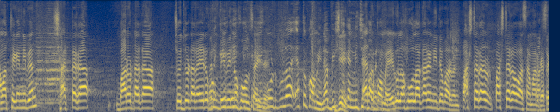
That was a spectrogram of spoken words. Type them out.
আমার থেকে নেবেন ষাট টাকা বারো টাকা চোদ্দ টাকা এরকম মানে বিভিন্ন হোল এই বোর্ডগুলো এত কমই না? বিশ জি টাকার নিচে এত কমে এগুলা। হোল আকারে নিতে পারবেন। পাঁচ টাকার পাঁচ টাকাও আছে আমার কাছে।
